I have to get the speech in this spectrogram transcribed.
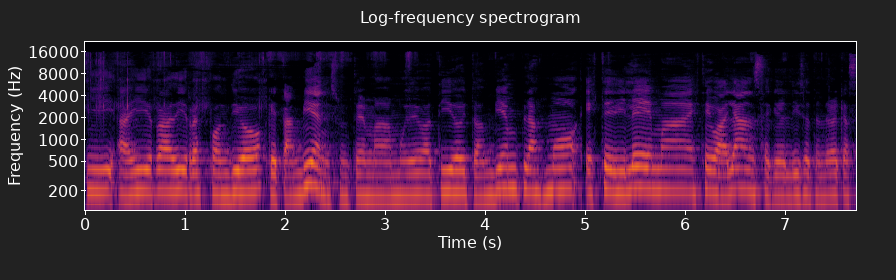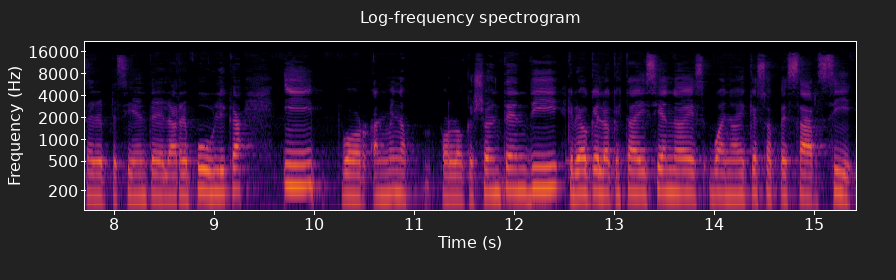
Y ahí Radi respondió que también es un tema muy debatido y también plasmó este dilema, este balance que él dice tendrá que hacer el presidente de la República y por al menos por lo que yo entendí, creo que lo que está diciendo es, bueno, hay que sopesar si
